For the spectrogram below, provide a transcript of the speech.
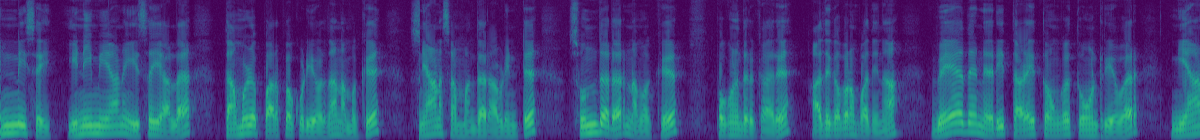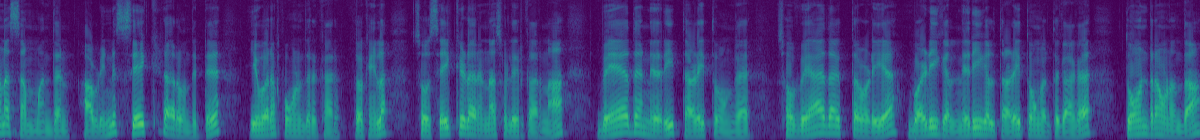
இன்னிசை இனிமையான இசையால் தமிழை பரப்பக்கூடியவர் தான் நமக்கு ஞான சம்பந்தர் அப்படின்ட்டு சுந்தரர் நமக்கு புகழ்ந்திருக்காரு. அதுக்கப்புறம் பார்த்தீங்கன்னா வேத நெறி தழைத்தோங்க தோன்றியவர் ஞான சம்பந்தன் அப்படின்னு சேக்கிடார் வந்துட்டு இவரை புகழ்ந்திருக்காரு. ஓகேங்களா ஸோ சேக்கிடார் என்ன சொல்லியிருக்காருன்னா வேத நெறி தழைத்தோங்க ஸோ வேதத்தோடைய வழிகள் நெறிகள் தழைத்தோங்கிறதுக்காக தோன்றவனும் தான்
